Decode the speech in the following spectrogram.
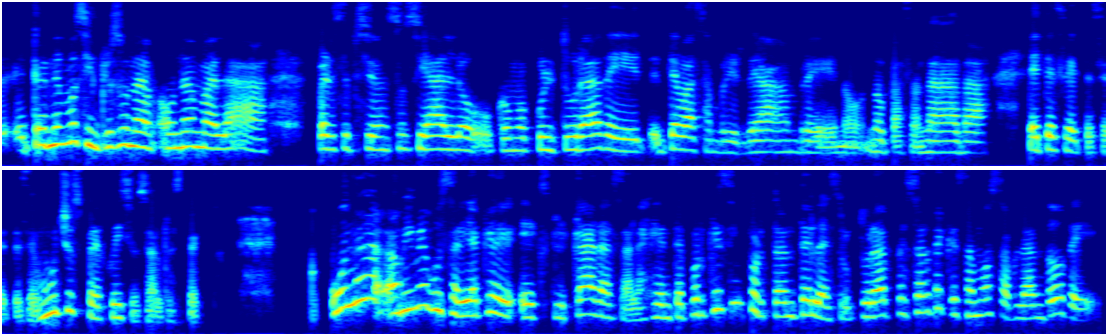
eh, tenemos incluso una, una, mala percepción social o, como cultura de te vas a morir de hambre, no, no pasa nada, etc, etc, etc. Muchos prejuicios al respecto. Una, a mí me gustaría que explicaras a la gente por qué es importante la estructura, a pesar de que estamos hablando de,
